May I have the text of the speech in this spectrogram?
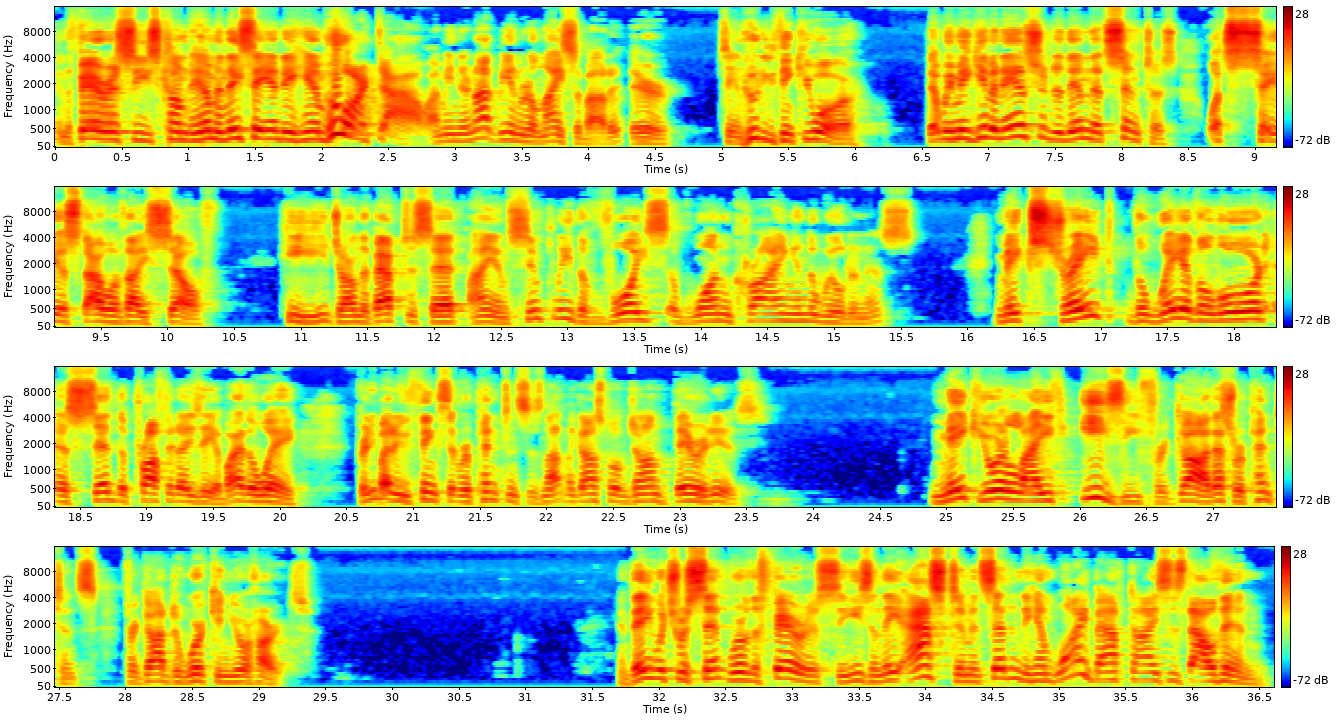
and the Pharisees come to him and they say unto him, Who art thou? I mean, they're not being real nice about it. They're saying, Who do you think you are? That we may give an answer to them that sent us. What sayest thou of thyself? He, John the Baptist, said, I am simply the voice of one crying in the wilderness. Make straight the way of the Lord, as said the prophet Isaiah. By the way, for anybody who thinks that repentance is not in the Gospel of John, there it is. Make your life easy for God. That's repentance, for God to work in your heart. And they which were sent were of the Pharisees, and they asked him and said unto him, Why baptizest thou then,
